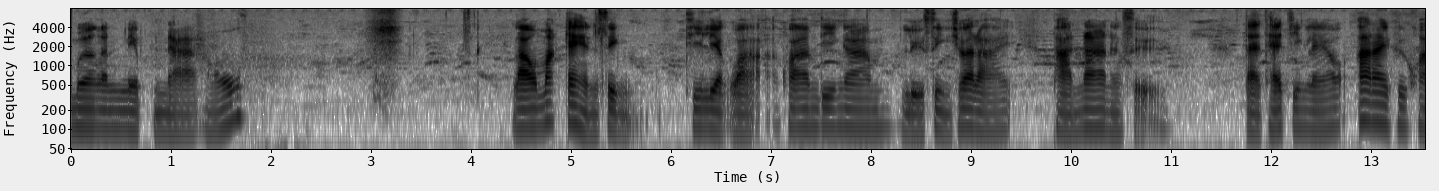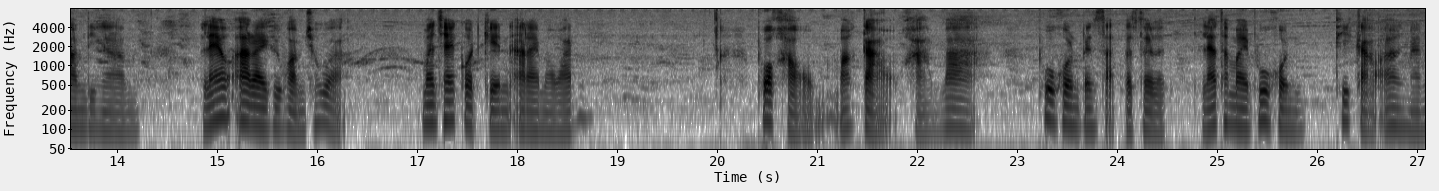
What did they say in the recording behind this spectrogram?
เมืองอันเหน็บหนาว เรามักจะเห็นสิ่งที่เรียกว่าความดีงามหรือสิ่งชั่วร้ายผ่านหน้าหนังสือ แต่แท้จริงแล้วอะไรคือความดีงาม แล้วอะไรคือความชั่ว มันใช้กฎเกณฑ์อะไรมาวัด พวกเขามักกล่าวขานว่า ผู้คนเป็นสัตว์ประเสริฐ แล้วทำไมผู้คนที่กล่าวอ้างนั้น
